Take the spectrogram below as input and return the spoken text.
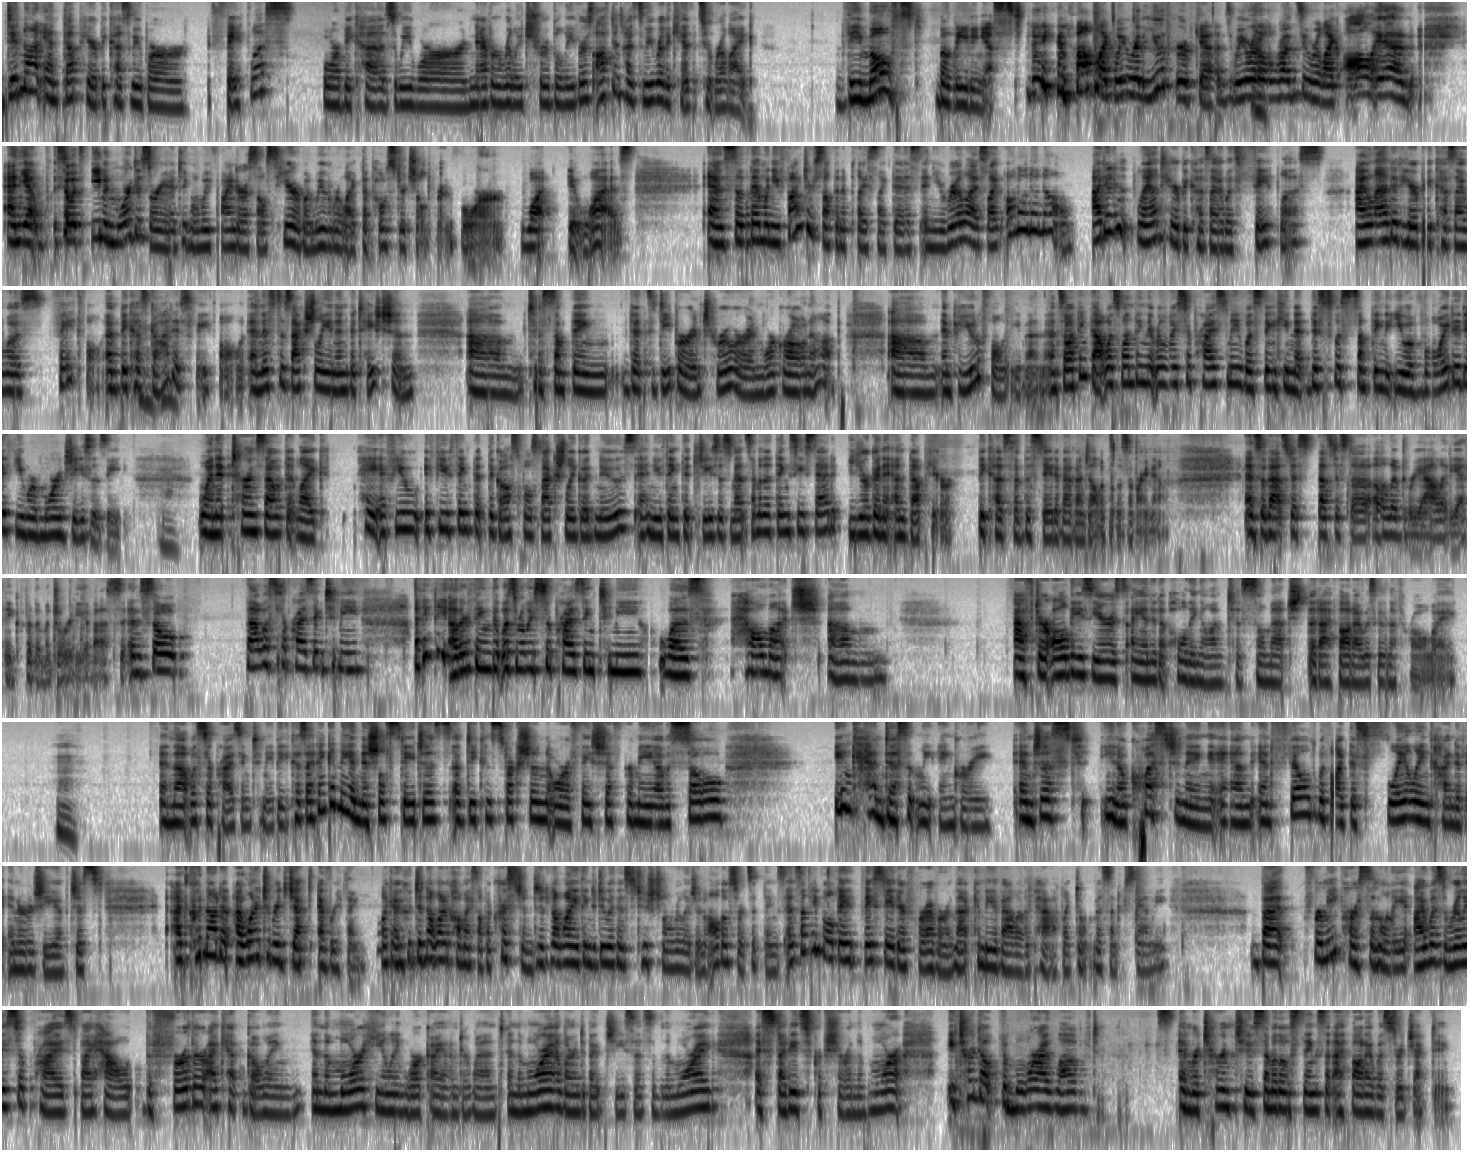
did not end up here because we were faithless or because we were never really true believers. Oftentimes we were the kids who were like the most believingest, you know, like we were the youth group kids. We were yeah. the ones who were like all in. And yet, so it's even more disorienting when we find ourselves here when we were like the poster children for what it was. And so then when you find yourself in a place like this and you realize, like, oh, no, no, no, I didn't land here because I was faithless. I landed here because I was faithful and because mm-hmm. God is faithful. And this is actually an invitation um, to something that's deeper and truer and more grown up um, and beautiful, even. And so I think that was one thing that really surprised me was thinking that this was something that you avoided if you were more Jesus y. Mm. When it turns out that, like, hey if you if you think that the gospel is actually good news and you think that jesus meant some of the things he said you're going to end up here because of the state of evangelicalism right now and so that's just that's just a, a lived reality i think for the majority of us and so that was surprising to me i think the other thing that was really surprising to me was how much um, after all these years i ended up holding on to so much that i thought i was going to throw away hmm. And that was surprising to me because I think in the initial stages of deconstruction or a faith shift for me, I was so incandescently angry and just you know questioning and and filled with like this flailing kind of energy of just I could not I wanted to reject everything. Like I did not want to call myself a Christian did not want anything to do with institutional religion all those sorts of things. And some people they they stay there forever and that can be a valid path like don't misunderstand me. But for me personally, I was really surprised by how the further I kept going and the more healing work I underwent and the more I learned about Jesus and the more I, I studied scripture and the more it turned out the more I loved and returned to some of those things that I thought I was rejecting.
